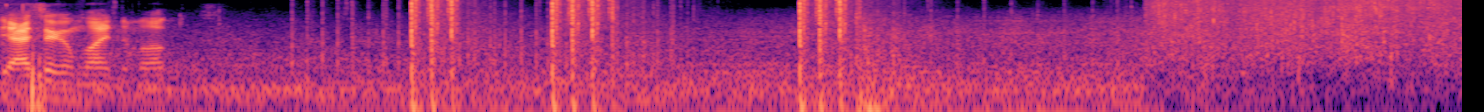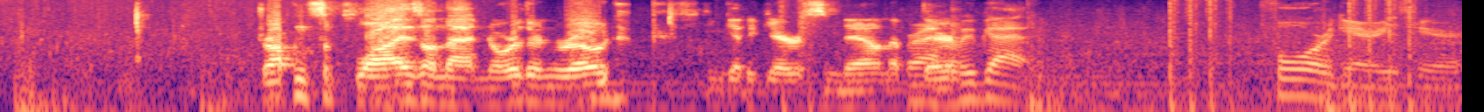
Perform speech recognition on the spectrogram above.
Yeah, I think I'm lighting him up. Dropping supplies on that northern road. You can get a garrison down up Right, there. we've got four Garys here.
